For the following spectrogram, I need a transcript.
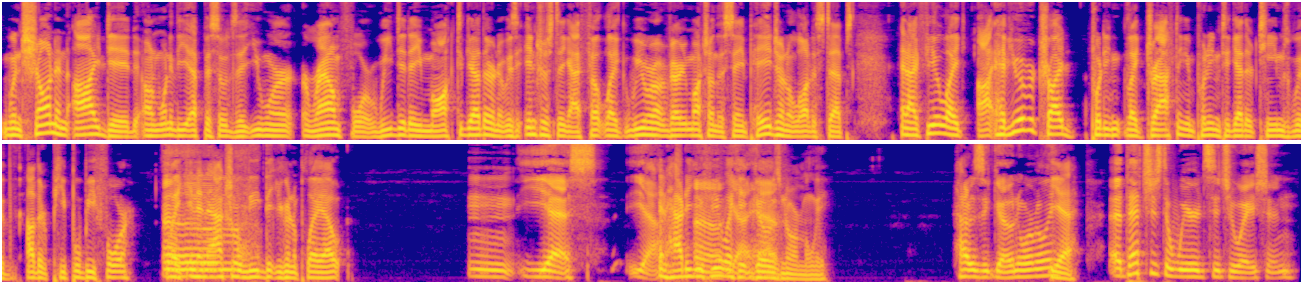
When Sean and I did on one of the episodes that you weren't around for, we did a mock together and it was interesting. I felt like we were very much on the same page on a lot of steps. And I feel like, I, have you ever tried putting, like drafting and putting together teams with other people before? Like in an actual Um, league that you're going to play out? Mm, yes, yeah. And how do you feel like yeah, I it goes have. normally? How does it go normally? Yeah. Uh, that's just a weird situation.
